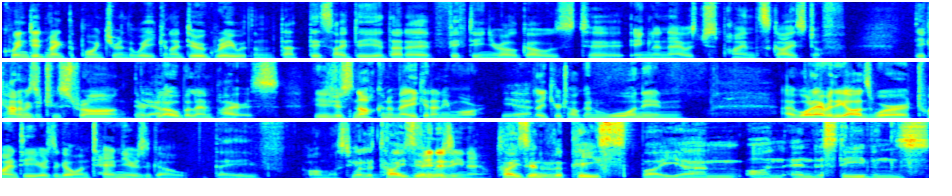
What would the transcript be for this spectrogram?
Quinn did make the point during the week, and I do agree with him that this idea that a 15 year old goes to England now is just pie in the sky stuff. The economies are too strong, they're Yeah. global empires. You're just not going to make it anymore. Yeah. Like you're talking one in, uh, whatever the odds were 20 years ago and 10 years ago, they've almost Well, it ties in. infinity with- now. Ties in with a piece by um, on Enda Stevens,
